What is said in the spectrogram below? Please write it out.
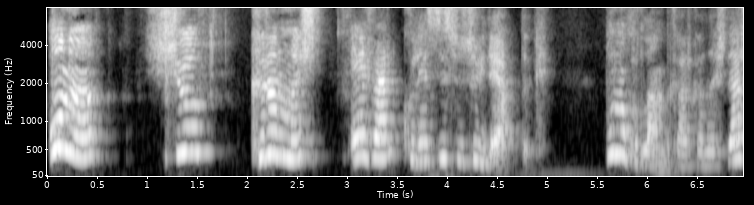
Onu şu kırılmış Eyfel Kulesi süsüyle yaptık. Bunu kullandık arkadaşlar.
